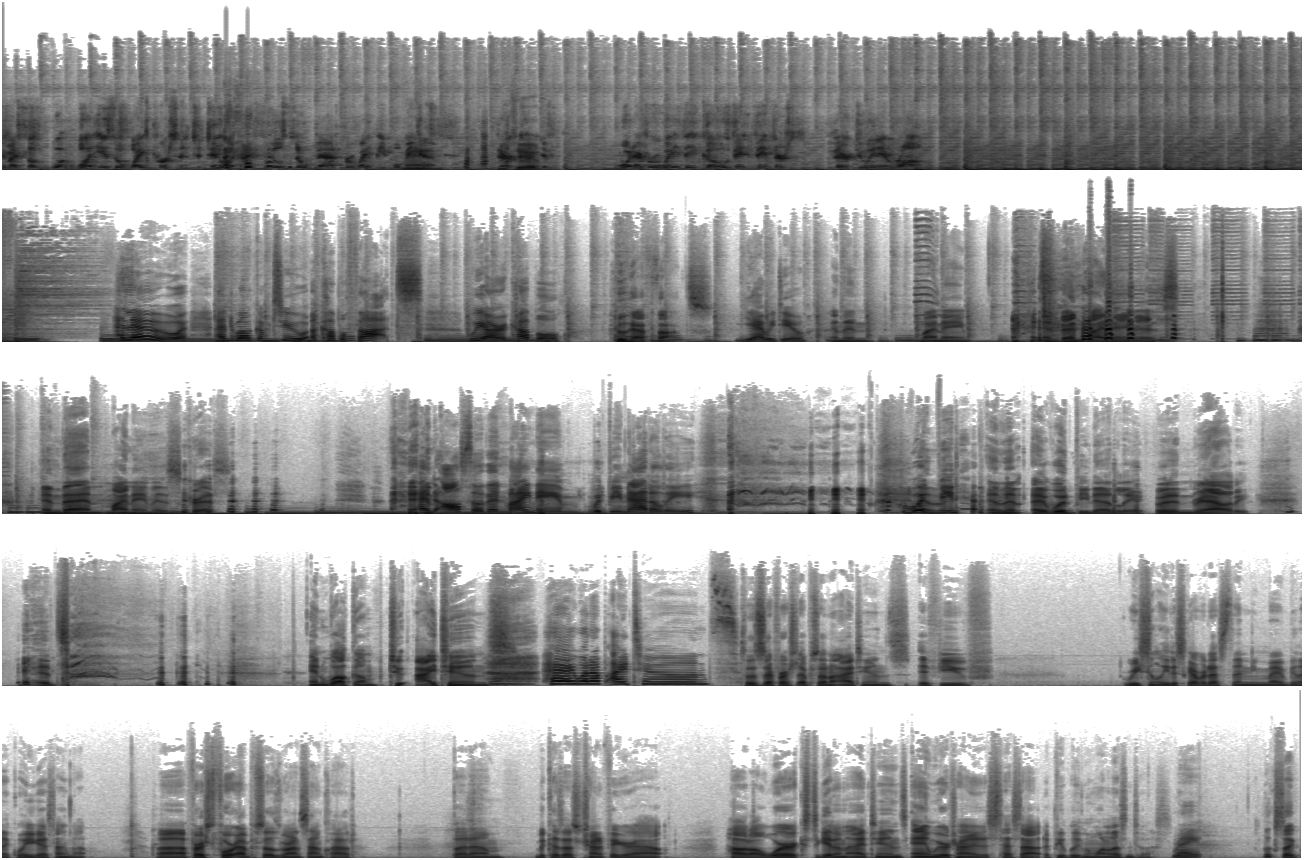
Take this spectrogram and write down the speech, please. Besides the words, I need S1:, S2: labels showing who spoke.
S1: to myself, what what is a white person to do? Like I feel so bad for white people
S2: Man,
S1: because they're kind of whatever way they go, they, they there's they're doing it wrong.
S3: Hello, and welcome to A Couple Thoughts. We are a couple.
S2: Who have thoughts?
S3: Yeah, we do.
S2: And then my name. and then my name is. And then my name is Chris.
S3: And also, then my name would be Natalie. would
S2: and,
S3: be Natalie.
S2: and then it would be Natalie, but in reality, it's. and welcome to iTunes.
S3: Hey, what up, iTunes?
S2: So this is our first episode on iTunes. If you've recently discovered us, then you might be like, "What are you guys talking about?" Uh, first four episodes were on SoundCloud, but um, because I was trying to figure out how it all works to get on iTunes, and we were trying to just test out if people even want to listen to us.
S3: Right.
S2: Looks like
